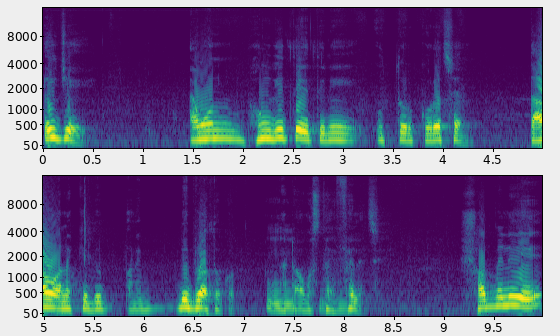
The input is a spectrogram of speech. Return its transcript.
এই যে এমন ভঙ্গিতে তিনি উত্তর করেছেন তাও অনেককে মানে বিব্রতকর একটা অবস্থায় ফেলেছে। সব মিলিয়ে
